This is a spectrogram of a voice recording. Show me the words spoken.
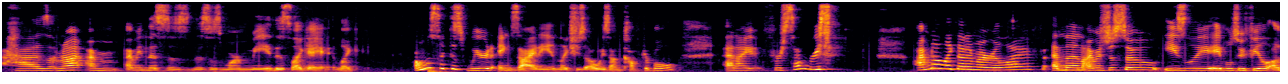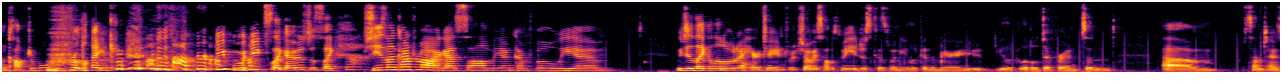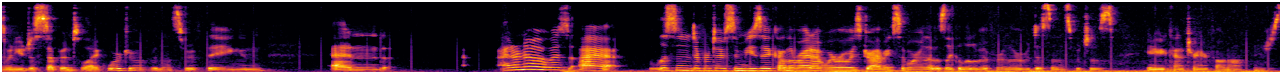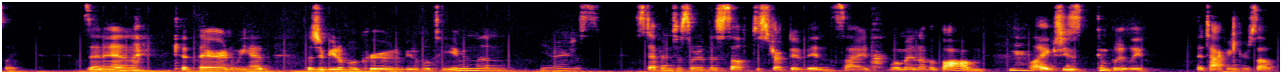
has. I'm not. I'm. I mean, this is this is more me. This like a like almost like this weird anxiety and like she's always uncomfortable, and I for some reason. I'm not like that in my real life. And then I was just so easily able to feel uncomfortable for like three weeks. Like I was just like, she's uncomfortable. I guess I'll be uncomfortable. We um we did like a little bit of hair change, which always helps me just because when you look in the mirror, you, you look a little different. And um, sometimes when you just step into like wardrobe and that sort of thing, and and I don't know, it was I listened to different types of music. On the ride up. We were always driving somewhere that was like a little bit further of a distance, which is you, know, you kind of turn your phone off and you're just like zen in, get there, and we had such a beautiful crew and a beautiful team, and then you know you just step into sort of this self-destructive inside woman of a bomb. Like she's completely attacking herself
